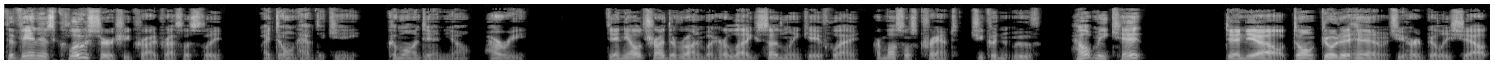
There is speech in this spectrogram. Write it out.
The van is closer, she cried breathlessly. I don't have the key. Come on, Danielle. Hurry. Danielle tried to run, but her legs suddenly gave way. Her muscles cramped. She couldn't move. Help me, Kit! Danielle, don't go to him, she heard Billy shout.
